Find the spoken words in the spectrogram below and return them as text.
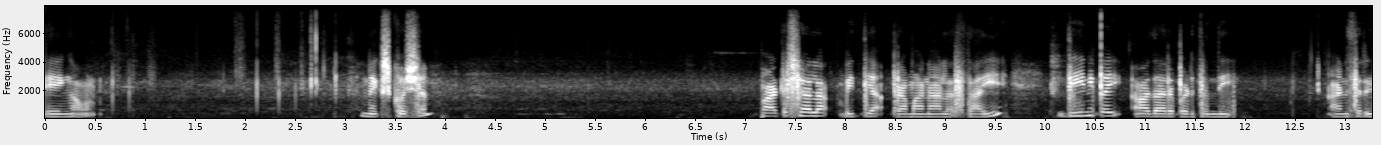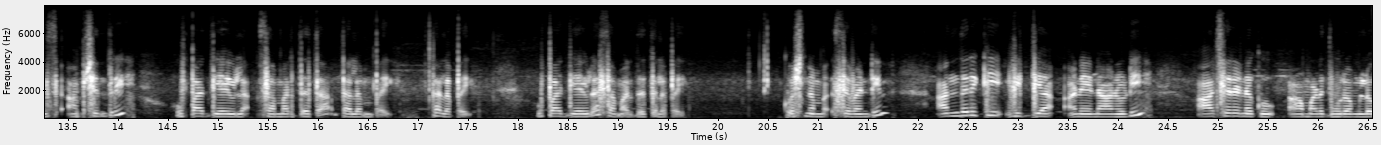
ఏం నెక్స్ట్ క్వశ్చన్ పాఠశాల విద్యా ప్రమాణాల స్థాయి దీనిపై ఆధారపడుతుంది. ఆన్సర్ ఈజ్ ఆప్షన్ త్రీ ఉపాధ్యాయుల సమర్థత తలంపై తలపై. ఉపాధ్యాయుల సమర్థతలపై. క్వశ్చన్ నెంబర్ సెవెంటీన్ అందరికీ విద్య అనే నానుడి ఆచరణకు ఆమడ దూరంలో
